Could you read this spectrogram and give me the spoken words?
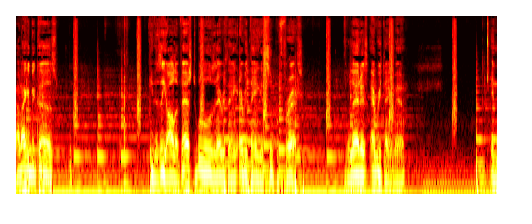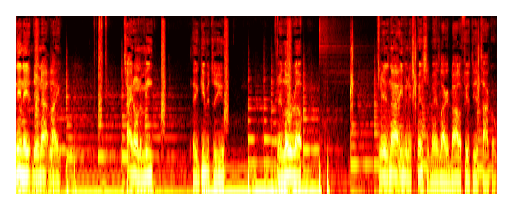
I like it because you can see all the vegetables and everything. Everything is super fresh. Lettuce, everything, man. And then they, they're not like tight on the meat. They give it to you. They load it up. And it's not even expensive, man. It's like a dollar fifty a taco.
